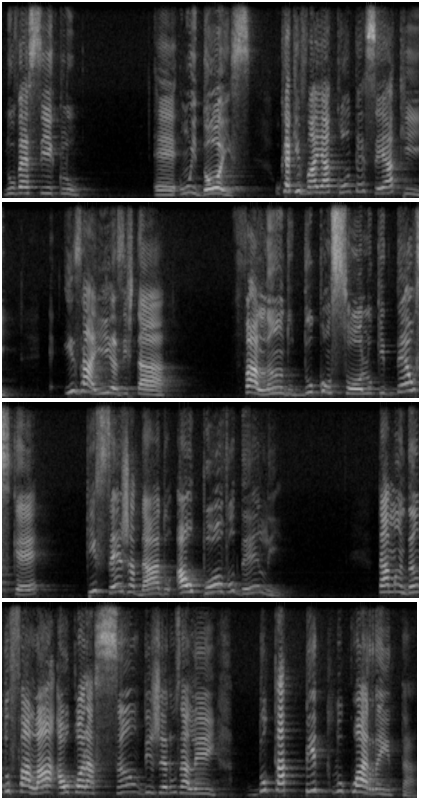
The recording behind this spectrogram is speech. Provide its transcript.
no versículo é, 1 e 2, o que é que vai acontecer aqui? Isaías está falando do consolo que Deus quer que seja dado ao povo dele. Está mandando falar ao coração de Jerusalém. Do capítulo 40,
